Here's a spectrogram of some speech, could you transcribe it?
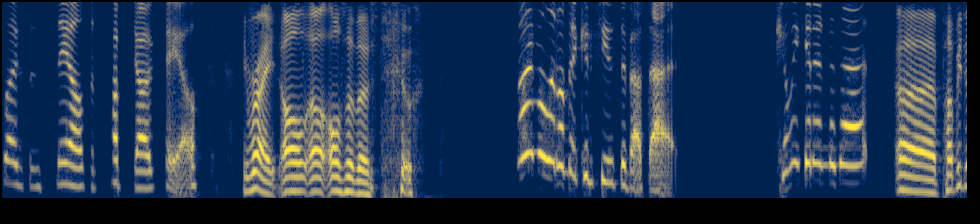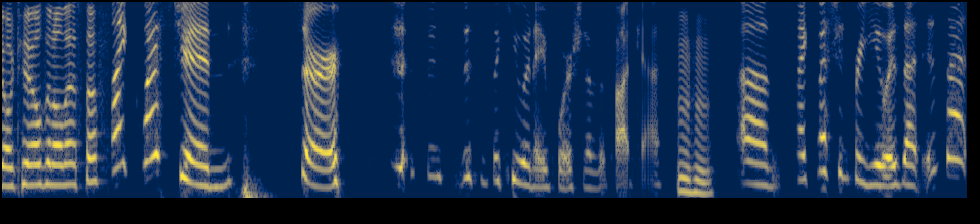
slugs and snails and puppy dog tails. Right. All, uh, also those two. So I'm a little bit confused about that. Can we get into that? Uh, puppy dog tails and all that stuff. My question, sir, since this is the Q and A portion of the podcast, Mm-hmm. um, my question for you is that is that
